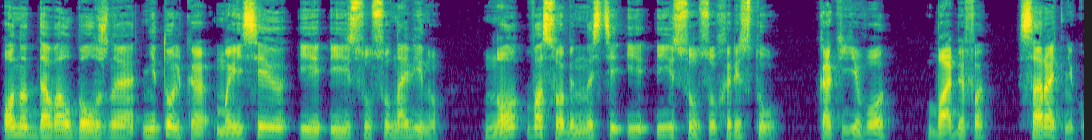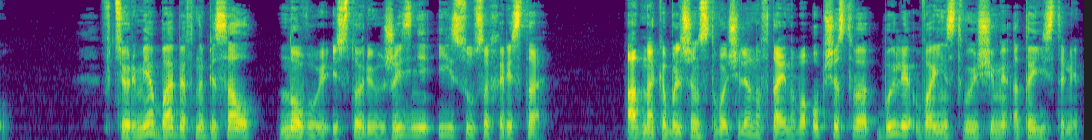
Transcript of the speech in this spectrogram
Он отдавал должное не только Моисею и Иисусу Навину, но в особенности и Иисусу Христу, как его, Бабефа, соратнику. В тюрьме Бабев написал новую историю жизни Иисуса Христа. Однако большинство членов тайного общества были воинствующими атеистами,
